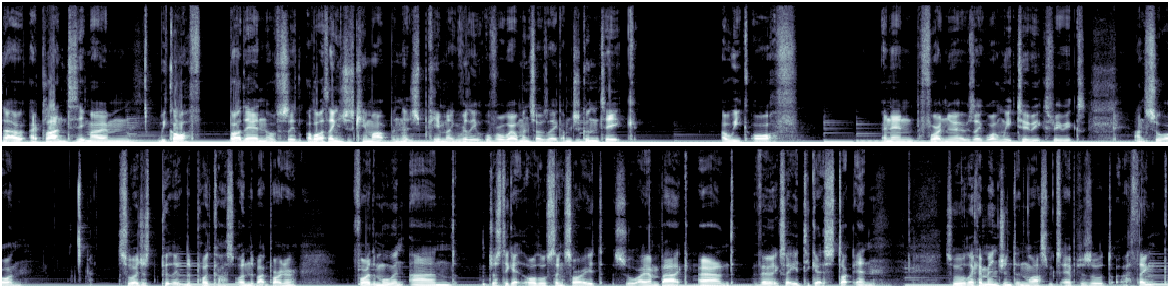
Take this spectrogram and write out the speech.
that I, I planned to take my um, week off but then obviously a lot of things just came up and it just became like really overwhelming. So I was like, I'm just going to take a week off, and then before I knew it, it was like one week, two weeks, three weeks, and so on. So I just put the, the podcast on the back burner for the moment, and just to get all those things sorted. So I am back and very excited to get stuck in. So, like I mentioned in last week's episode, I think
